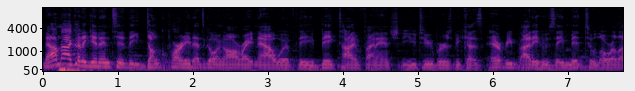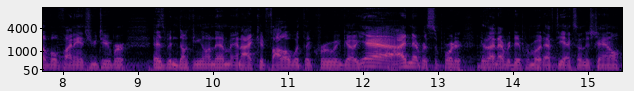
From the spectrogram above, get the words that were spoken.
Now, I'm not going to get into the dunk party that's going on right now with the big time finance YouTubers because everybody who's a mid to lower level finance YouTuber has been dunking on them. And I could follow with the crew and go, yeah, I never supported because I never did promote FTX on this channel.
